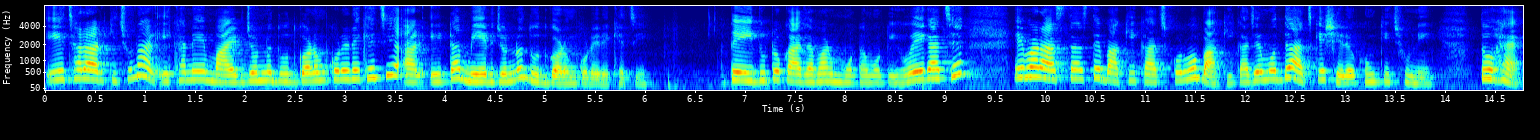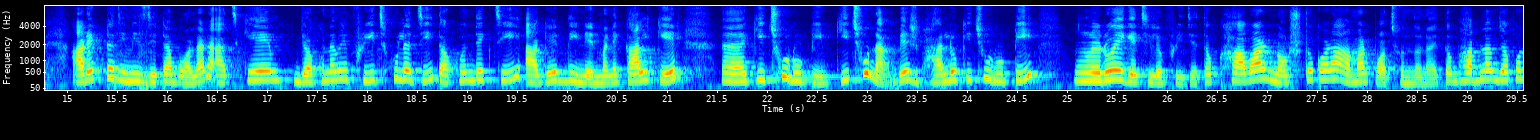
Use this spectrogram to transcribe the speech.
এছাড়া আর কিছু না। আর এখানে মায়ের জন্য দুধ গরম করে রেখেছি আর এটা মেয়ের জন্য দুধ গরম করে রেখেছি। তো এই দুটো কাজ আমার মোটামুটি হয়ে গেছে। এবার আস্তে আস্তে বাকি কাজ করব। বাকি কাজের মধ্যে আজকে সেরকম কিছু নেই। তো হ্যাঁ আরেকটা জিনিস যেটা বলার, আজকে যখন আমি ফ্রিজ খুলেছি, তখন দেখছি আগের দিনের মানে কালকের কিছু রুটি, কিছু না, বেশ ভালো কিছু রুটি রয়ে গেছিল ফ্রিজে তো খাবার নষ্ট করা আমার পছন্দ নয়। তো ভাবলাম যখন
